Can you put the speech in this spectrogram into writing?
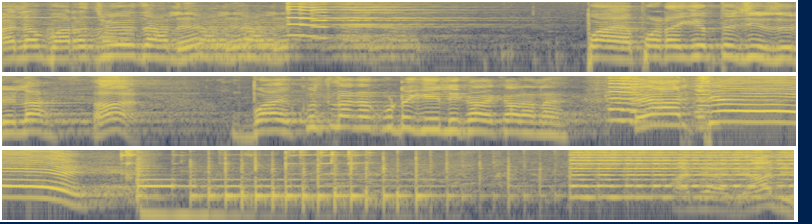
आला बराच वेळ झालं. पाया पडा गेलं जेजुरीला. हा. बायकोच लागा कुठे गेली काय कळा ए अर्चे आली आली आली.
